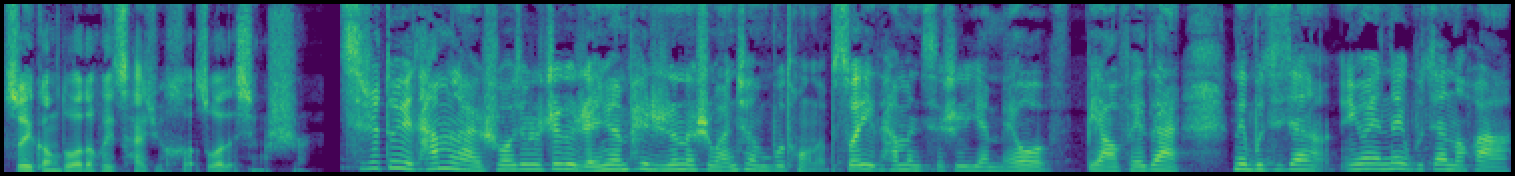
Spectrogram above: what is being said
所以更多的会采取合作的形式？其实对于他们来说，就是这个人员配置真的是完全不同的，所以他们其实也没有必要非在内部基建，因为内部建的话，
